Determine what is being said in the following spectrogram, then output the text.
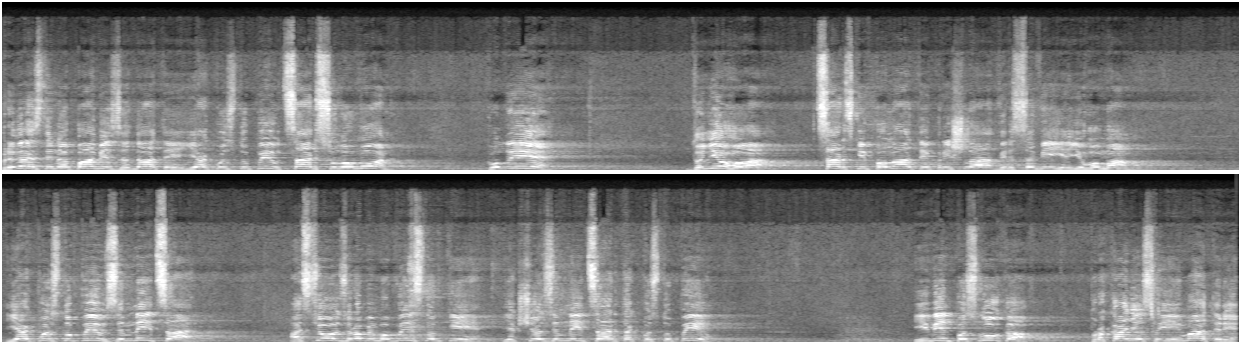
привести на пам'ять, згадати, як поступив цар Соломон, коли до нього в царські палати прийшла Вірсавія, його мама. Як поступив земний цар, а з цього зробимо висновки, якщо земний цар так поступив, і він послухав прохання своєї матері,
